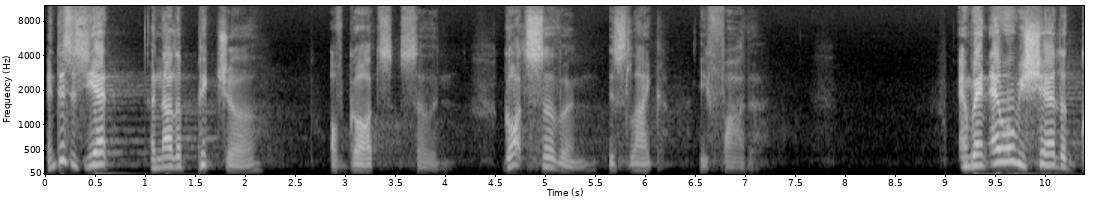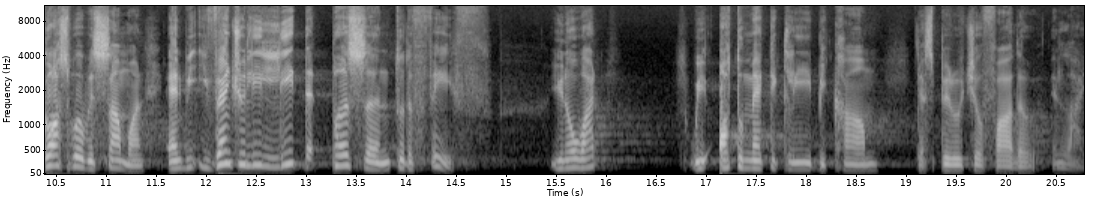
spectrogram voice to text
And this is yet another picture of God's servant. God's servant is like a father. And whenever we share the gospel with someone and we eventually lead that person to the faith, you know what? We automatically become their spiritual father in life.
